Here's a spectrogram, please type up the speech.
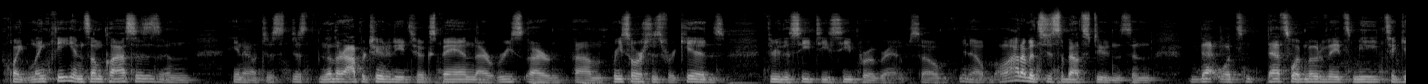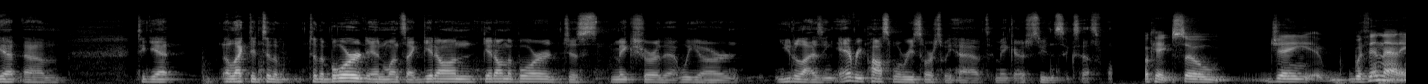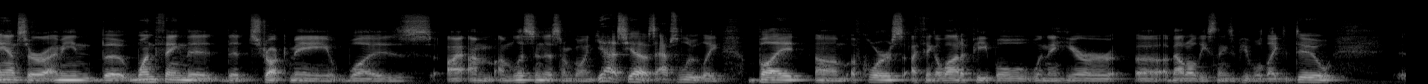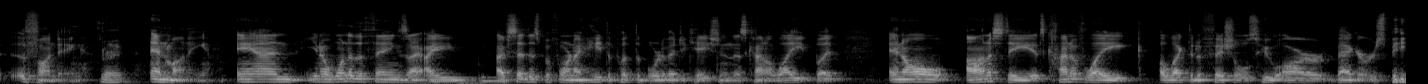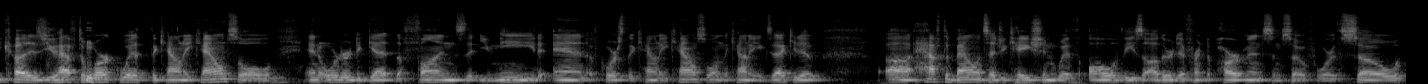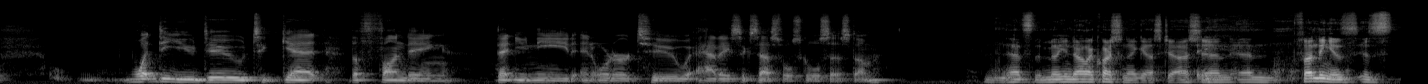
quite lengthy in some classes and you know just just another opportunity to expand our res- our um, resources for kids through the CTC program. So you know a lot of it's just about students and that what's that's what motivates me to get um, to get elected to the to the board and once I get on get on the board just make sure that we are utilizing every possible resource we have to make our students successful. Okay, so Jay, within that answer, I mean, the one thing that that struck me was I, I'm I'm listening to this, I'm going, yes, yes, absolutely. But um, of course, I think a lot of people when they hear uh, about all these things that people would like to do, funding Right. and money. And you know, one of the things I, I I've said this before, and I hate to put the board of education in this kind of light, but in all honesty, it's kind of like elected officials who are beggars because you have to work with the county council in order to get the funds that you need, and of course, the county council and the county executive. Uh, have to balance education with all of these other different departments and so forth. So, what do you do to get the funding that you need in order to have a successful school system? That's the million dollar question, I guess, Josh. And and funding is is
